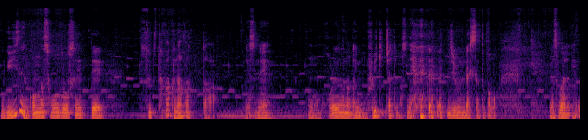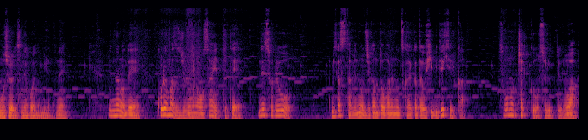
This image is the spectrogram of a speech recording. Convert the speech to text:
僕以前こんな創造性って数値高くなかったですね。うん、これがなんか今振り切っちゃってますね。自分らしさとかも。いや素晴ら面白いですねこういうの見るのね。なのでこれをまず自分が抑えててでそれを満たすための時間とお金の使い方を日々できてるか。そこのチェックをするっていうのは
